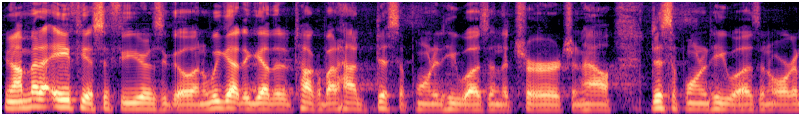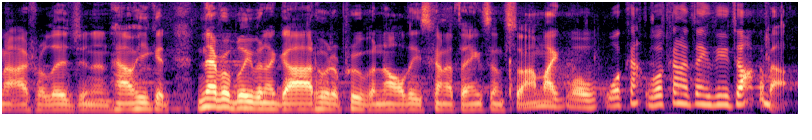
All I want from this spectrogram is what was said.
You know, I met an atheist a few years ago, and we got together to talk about how disappointed he was in the church and how disappointed he was in organized religion and how he could never believe in a God who would approve and all these kind of things. And so I'm like, well, what kind, what kind of things do you talk about?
